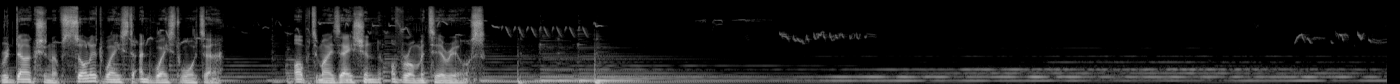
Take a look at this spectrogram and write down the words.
reduction of solid waste and wastewater, optimization of raw materials. Música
